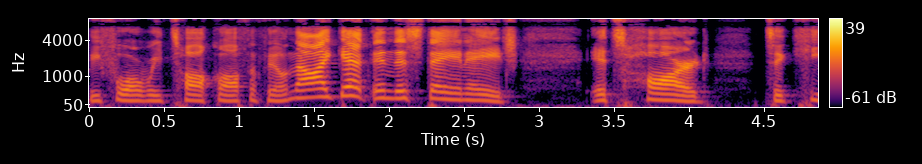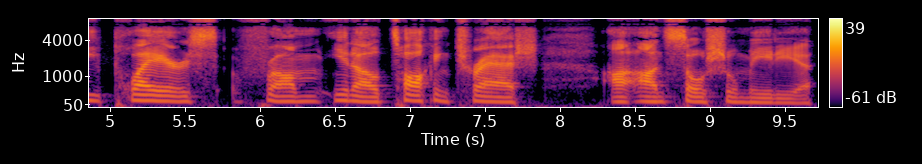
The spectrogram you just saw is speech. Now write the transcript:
before we talk off the field. Now, I get in this day and age, it's hard to keep players from you know talking trash uh, on social media.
